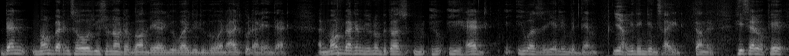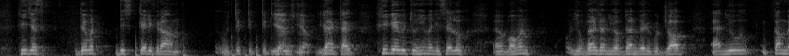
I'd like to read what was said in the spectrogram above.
then Mountbatten said, "Oh, you should not have gone there. You why did you go?" And I could arrange that. And Mountbatten, you know, because he, he had, he was really with them, Yeah. with Indian side Congress. He said, "Okay." He just they were this telegram with tick tick tick. Yeah, to- yeah, yeah. That type. He gave it to him and he said, "Look, uh, woman, you well done. You have done very good job, and you come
